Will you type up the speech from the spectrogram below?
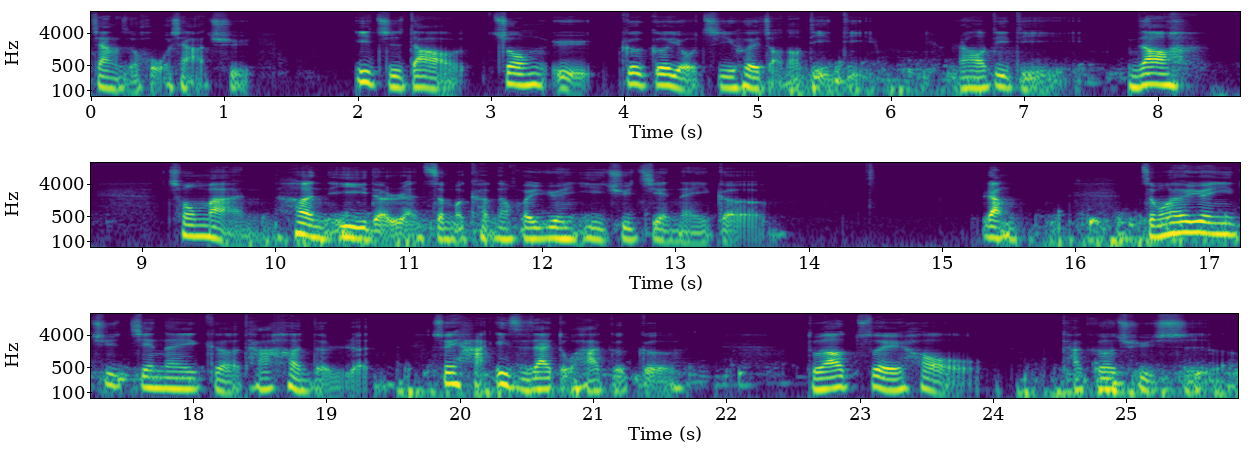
这样子活下去，一直到终于哥哥有机会找到弟弟，然后弟弟，你知道，充满恨意的人怎么可能会愿意去见那一个？让怎么会愿意去见那一个他恨的人？所以他一直在躲他哥哥，躲到最后，他哥去世了。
